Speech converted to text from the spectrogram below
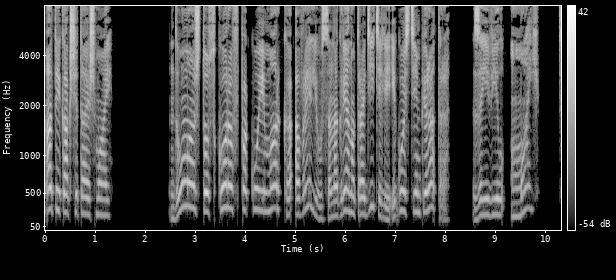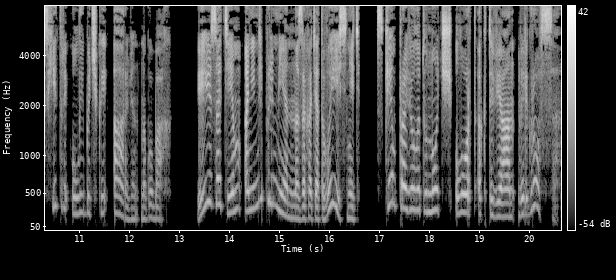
«А ты как считаешь, Май?» Думаю, что скоро в покое Марка Аврелиуса нагрянут родители и гости императора, заявил Май с хитрой улыбочкой Арвин на губах. И затем они непременно захотят выяснить, с кем провел эту ночь лорд Октавиан Вильгросса.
